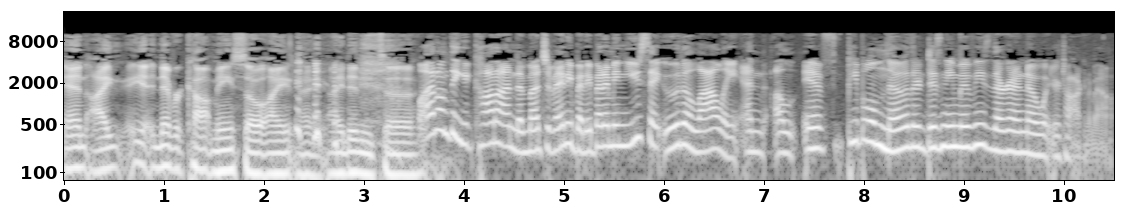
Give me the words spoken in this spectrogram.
and I it never caught me, so I I, I didn't. Uh, Well, I don't think it caught on to much of anybody, but I mean, you say Oo-De-Lally, and uh, if people know their Disney movies, they're going to know what you're talking about.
